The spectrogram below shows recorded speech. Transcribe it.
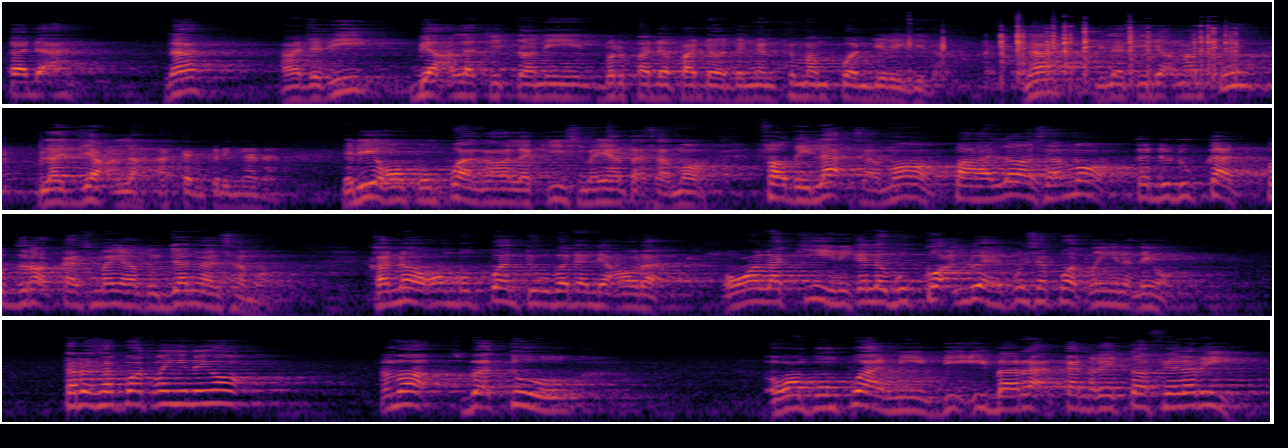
keadaan. Nah, ha, jadi biarlah kita ni berpada-pada dengan kemampuan diri kita. Nah, bila tidak mampu, belajarlah akan keringanan. Jadi orang perempuan dengan orang lelaki semayang tak sama. Fadilat sama, pahala sama, kedudukan, pergerakan semayang tu jangan sama. Kerana orang perempuan tu badan dia aurat. Orang lelaki ni kalau buka luah pun siapa teringin nak tengok. Tak ada siapa teringin tengok. Nampak? Sebab tu orang perempuan ni diibaratkan kereta Ferrari.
